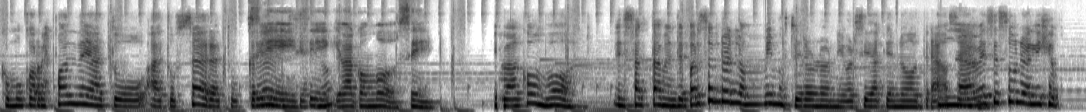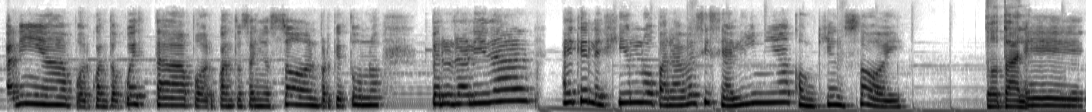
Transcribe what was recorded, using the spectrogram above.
como corresponde a tu, a tu ser, a tu creencia. Sí, sí, que va con vos, sí. Que va con vos, exactamente. Por eso no es lo mismo estudiar en una universidad que en otra. O sea, a veces uno elige por cercanía, por cuánto cuesta, por cuántos años son, por qué turno. Pero en realidad hay que elegirlo para ver si se alinea con quién soy. Total. Eh,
